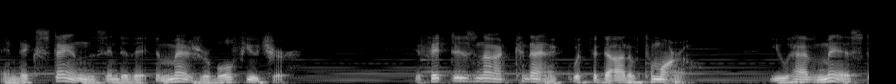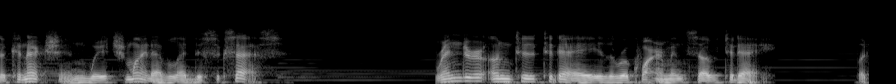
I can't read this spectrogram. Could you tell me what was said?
and extends into the immeasurable future. If it does not connect with the dot of tomorrow, you have missed a connection which might have led to success. Render unto today the requirements of today, but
